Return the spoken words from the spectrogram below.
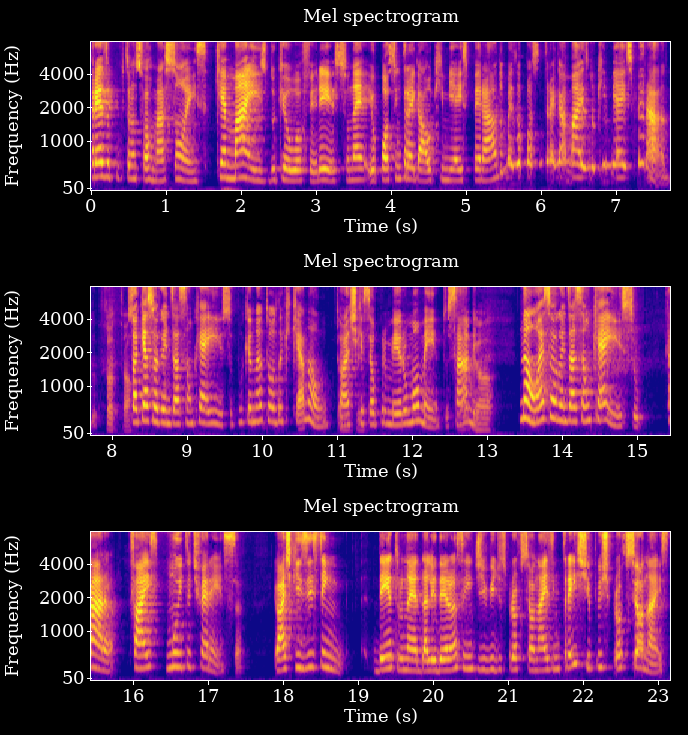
preza por transformações, que é mais do que eu ofereço, né? Eu posso entregar o que me é esperado, mas eu posso entregar mais do que me é esperado. Total. Só que essa organização quer isso, porque não é toda que quer, não. Então, Entendi. acho que esse é o primeiro momento, sabe? Legal. Não, essa organização quer isso. Cara, faz muita diferença. Eu acho que existem, dentro né, da liderança, a gente divide os profissionais em três tipos de profissionais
